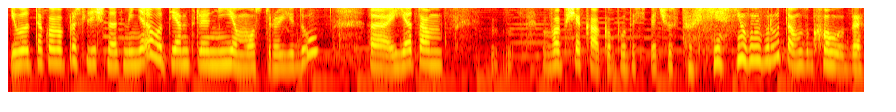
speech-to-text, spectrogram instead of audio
И вот такой вопрос лично от меня. Вот я, например, не ем острую еду. Э, я там вообще как буду себя чувствовать? Я не умру там с голода.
